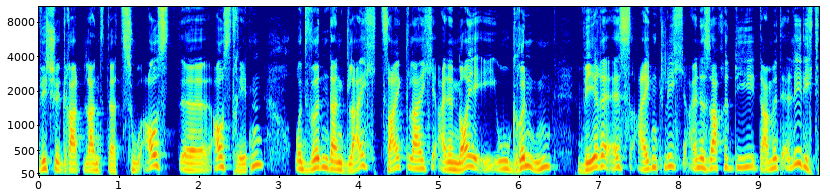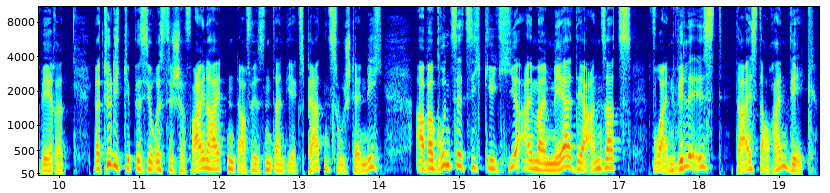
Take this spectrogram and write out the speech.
Visegrad-Land dazu aus, äh, austreten und würden dann gleich zeitgleich eine neue EU gründen, wäre es eigentlich eine Sache, die damit erledigt wäre. Natürlich gibt es juristische Feinheiten, dafür sind dann die Experten zuständig, aber grundsätzlich gilt hier einmal mehr der Ansatz, wo ein Wille ist, da ist auch ein Weg.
